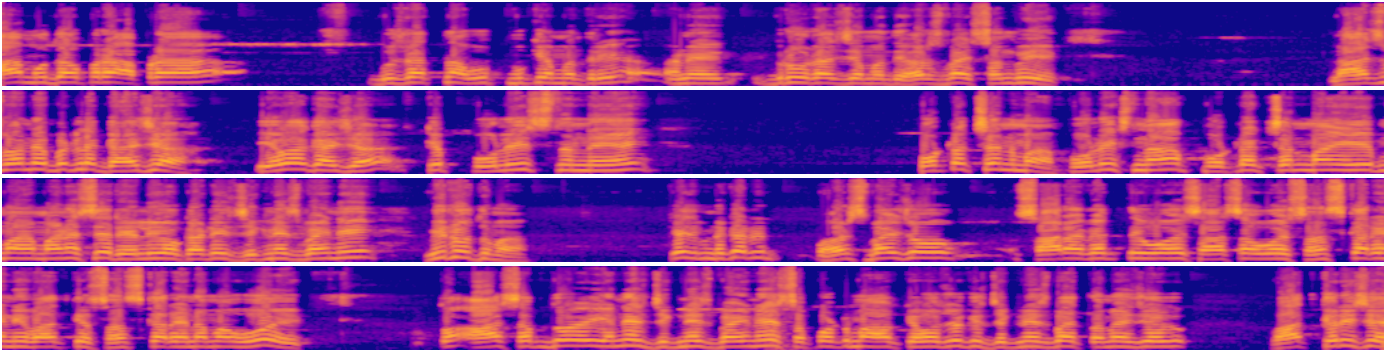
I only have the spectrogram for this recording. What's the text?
આ મુદ્દા ઉપર આપણા ગુજરાતના ઉપમુખ્યમંત્રી અને ગૃહ રાજ્યમંત્રી હર્ષભાઈ સંઘવી લાજવાને બદલે ગાજ્યા, એવા ગાજ્યા કે પોલીસને પ્રોટેક્શનમાં, પોલીસના પ્રોટેક્શનમાં એ માણસે રેલીઓ કાઢી જિજ્ઞેશભાઈની વિરુદ્ધમાં. કે નગર હર્ષભાઈ જો સારા વ્યક્તિ હોય, સાસા હોય, સંસ્કારીની વાત કે સંસ્કાર એનામાં હોય, તો આ શબ્દો એને જિજ્ઞેશભાઈને સપોર્ટમાં કહેવા જોઈએ કે જિજ્ઞેશભાઈ તમે જે વાત કરી છે,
